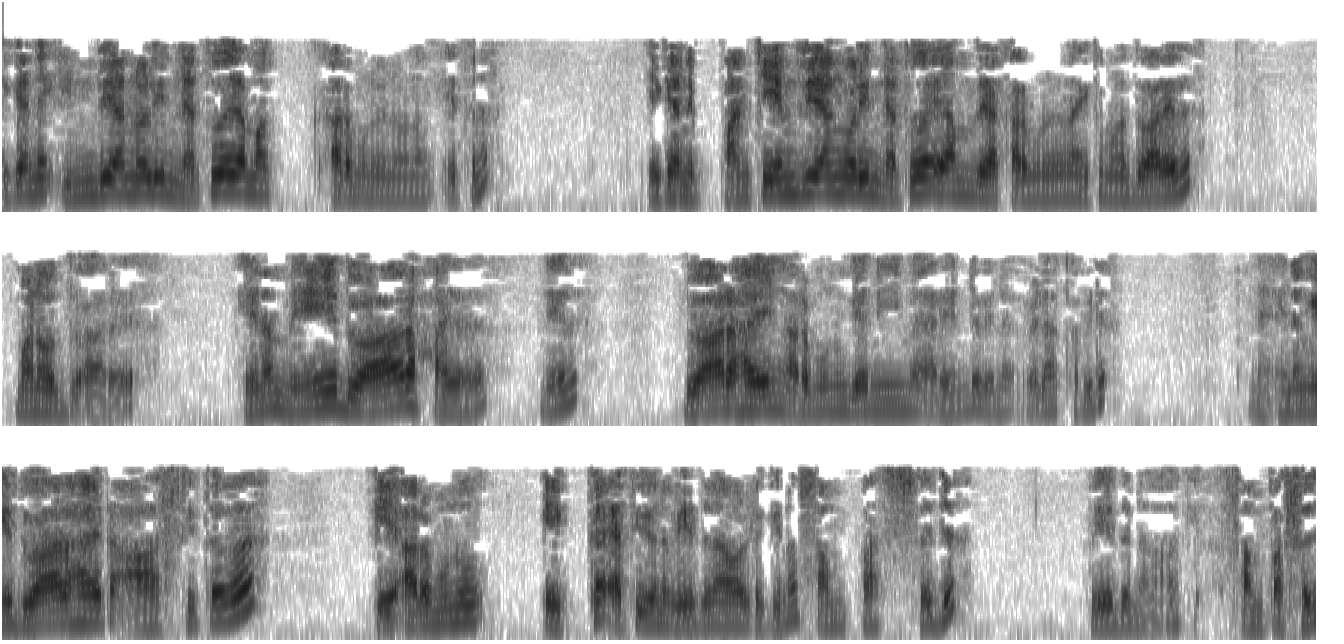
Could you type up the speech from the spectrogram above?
කියන්නේ ඉන්ද්‍රියන් වලින් නැතුව යමක් අරමුණු වෙනවා නම් එතන ඒ කියන්නේ පංචේන්ද්‍රියන් වලින් නැතුව යම් දෙයක් අරමුණු වෙනවා නම් ඒක මොන ద్వාරයේද? මනෝද්්වාරය. එහෙනම් මේ ద్వාර 6 නේද? ద్వාර 6ෙන් අරමුණු ගැනීම ඇරෙන්න වෙන වැඩක් අපිට නැහැ. එහෙනම් ඒ ద్వාර 6ට ආශ්‍රිතව ඒ අරමුණු එක්ක ඇති වෙන වේදනාවලට කියනවා සම්පස්සජ වේදනා කියලා. සම්පස්සජ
